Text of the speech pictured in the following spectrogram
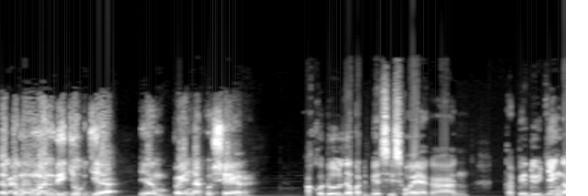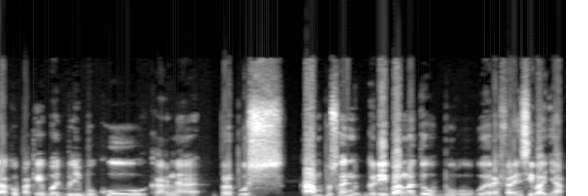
Satu momen di Jogja yang pengen aku share. Aku dulu dapat beasiswa ya kan, tapi duitnya nggak aku pakai buat beli buku karena perpus kampus kan gede banget tuh, buku-buku referensi banyak.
